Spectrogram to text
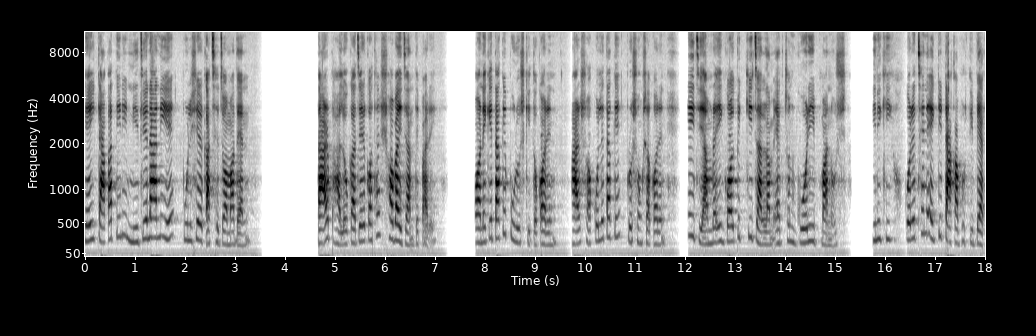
সেই টাকা তিনি নিজে না নিয়ে পুলিশের কাছে জমা দেন। তার ভালো কাজের কথা সবাই জানতে পারে। অনেকে তাকে পুরস্কৃত করেন, আর সকলে তাকে প্রশংসা করেন। এই যে, আমরা এই গল্পে কি জানলাম? একজন গরিব মানুষ। তিনি কি করেছেন? একটি টাকা ভর্তি ব্যাগ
